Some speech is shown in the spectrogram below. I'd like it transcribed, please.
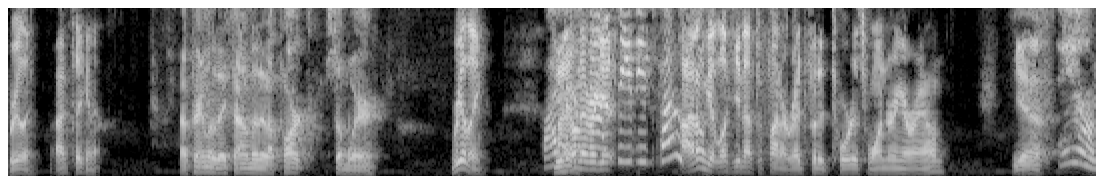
Really, I've taken it. Apparently, they found it in a park somewhere. Really, Why I do I don't not ever get- see these posts? I don't get lucky enough to find a red-footed tortoise wandering around. Yeah, Damn,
